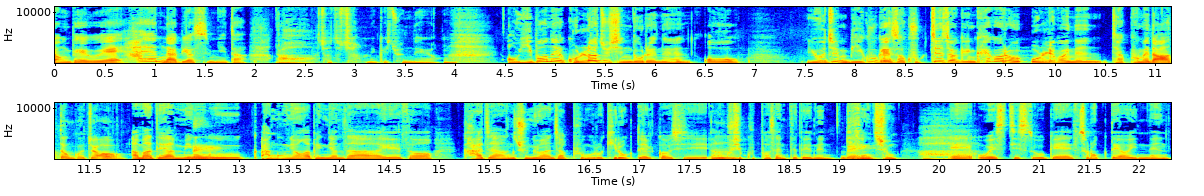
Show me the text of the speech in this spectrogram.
심은경 배우의 하얀 나비였습니다. 아, 저도 참 이게 좋네요. 음. 어, 이번에 골라주신 노래는, 어, 요즘 미국에서 국제적인 쾌거를 올리고 있는 작품에 나왔던 거죠? 아마 대한민국 네. 한국영화 100년사에서 가장 중요한 작품으로 기록될 것이 한99% 음. 되는 네. 기생충의 아. OST 속에 수록되어 있는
